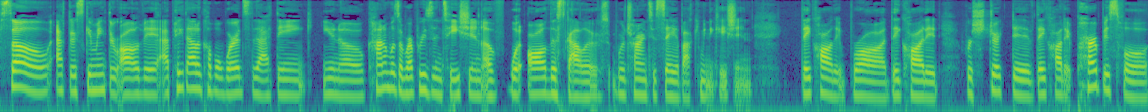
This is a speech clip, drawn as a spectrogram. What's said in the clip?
So, after skimming through all of it, I picked out a couple words that I think, you know, kind of was a representation of what all the scholars were trying to say about communication. They called it broad, they called it restrictive, they called it purposeful.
